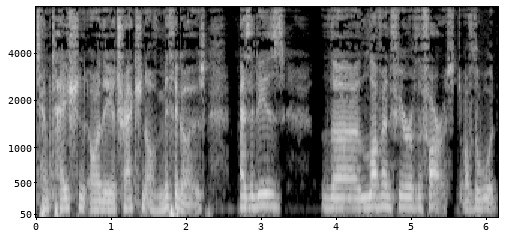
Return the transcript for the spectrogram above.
temptation or the attraction of mythagos as it is the love and fear of the forest, of the wood.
